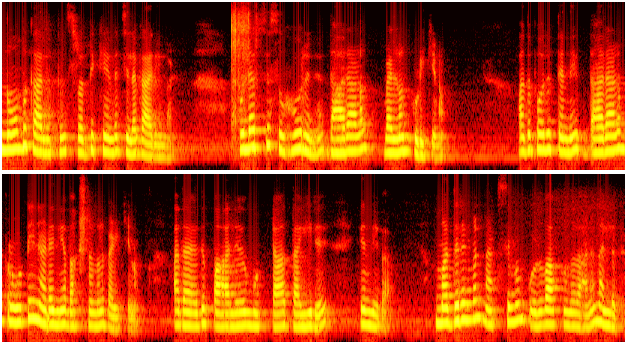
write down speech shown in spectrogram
നോമ്പ് കാലത്ത് ശ്രദ്ധിക്കേണ്ട ചില കാര്യങ്ങൾ. പുലർച്ചെ സുഹൂറിന് ധാരാളം വെള്ളം കുടിക്കണം. അതുപോലെ തന്നെ ധാരാളം പ്രോട്ടീൻ അടങ്ങിയ ഭക്ഷണങ്ങൾ കഴിക്കണം. അതായത് പാൽ മുട്ട തൈര് എന്നിവ. മധുരങ്ങൾ മാക്സിമം ഒഴിവാക്കുന്നതാണ് നല്ലത്.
